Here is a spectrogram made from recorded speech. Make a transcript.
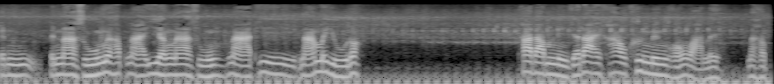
เป็นเป็นนาสูงนะครับ นาเอียงนาสูงนาที่น้ำไม่อยู่เนาะถ้าดำนี่จะได้ข้าวครึ่งหนึ่งของหวานเลยนะครับ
